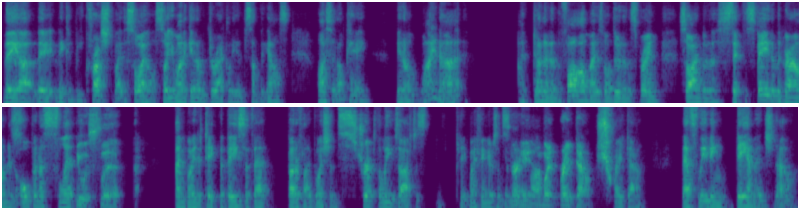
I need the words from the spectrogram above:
They uh they they could be crushed by the soil. So you want to get them directly into something else. Well, I said, okay, you know, why not? I've done it in the fall, might as well do it in the spring. So I'm gonna stick the spade in the ground and open a slit. Do a slit. I'm going to take the base of that butterfly bush and strip the leaves off, just take my fingers and And strip her them off went right down. right down. That's leaving damage now.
